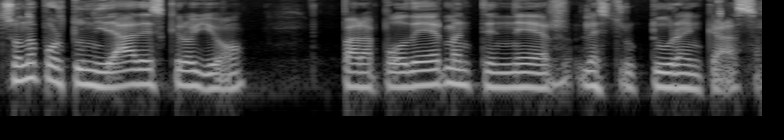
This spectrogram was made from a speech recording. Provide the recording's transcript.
son oportunidades, creo yo, para poder mantener la estructura en casa.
